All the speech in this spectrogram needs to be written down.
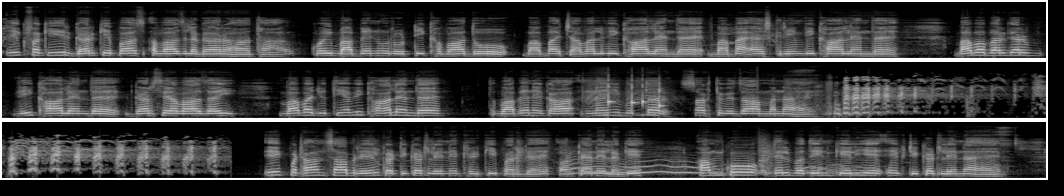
एक फकीर घर के पास आवाज़ लगा रहा था। कोई बाबे नु रोटी खवा दो, बाबा चावल भी खा लेंदा, बाबा आइसक्रीम भी खा लेंदा, बाबा बर्गर भी खा लेंदा। घर से आवाज़ आई, बाबा जुतियाँ भी खा लेंदा। तो बाबे ने कहा, नहीं पुत्र, सख्त गजा मना है। एक पठान साहब रेल का टिकट लेने खिड़की पर गए और कहने लगे हमको दिल बदीन के लिए एक टिकट लेना है।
